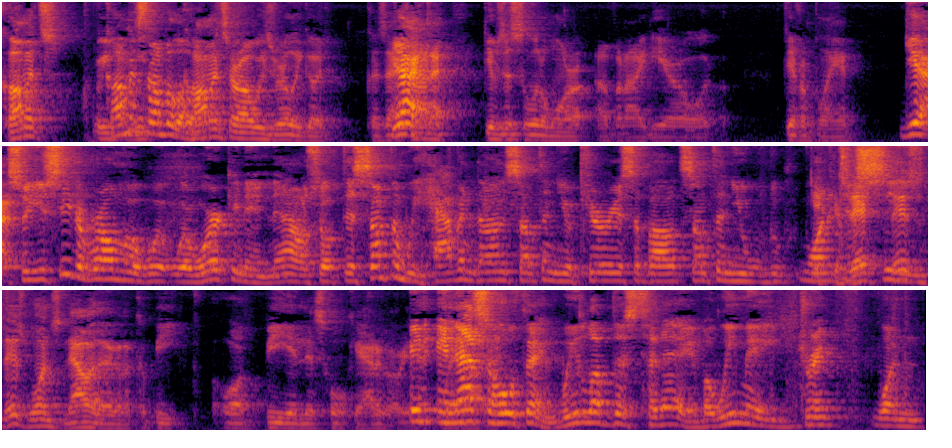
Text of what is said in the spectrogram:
comments. We- Comments we- down below. Comments are always really good because that Yeah. kind of gives us a little more of an idea or different plan. Yeah, so you see the realm we're, we're working in now. So if there's something we haven't done, something you're curious about, something you want to Because just see, there's, there's, there's ones now that are going to compete or be in this whole category. and, and that's the whole thing. We love this today, but we may drink one,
